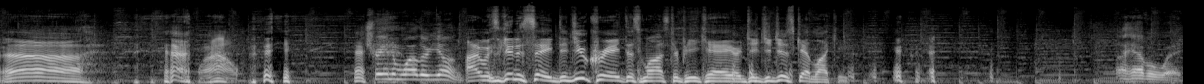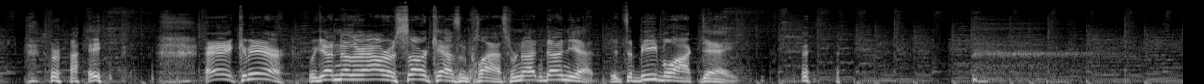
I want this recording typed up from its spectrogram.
Ah. wow. Train them while they're young. I was going to say, did you create this monster PK or did you just get lucky? I have a way. right. Hey, come here. We got another hour of sarcasm class. We're not done yet. It's a B block day.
